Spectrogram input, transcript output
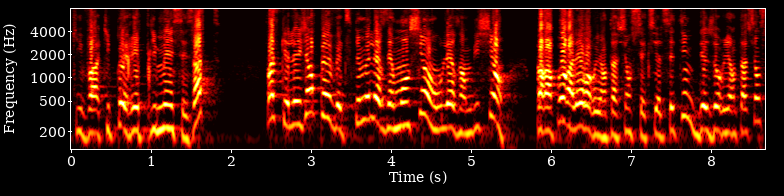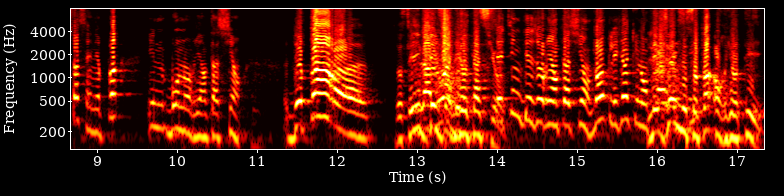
qui, va, qui peut réprimer ces actes. Parce que les gens peuvent exprimer leurs émotions ou leurs ambitions par rapport à leur orientation sexuelle. C'est une désorientation, ça, ce n'est pas une bonne orientation. De par... Euh, donc c'est une désorientation. C'est une désorientation. Donc les gens qui n'ont pas... Les jeunes ne sont pas orientés,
